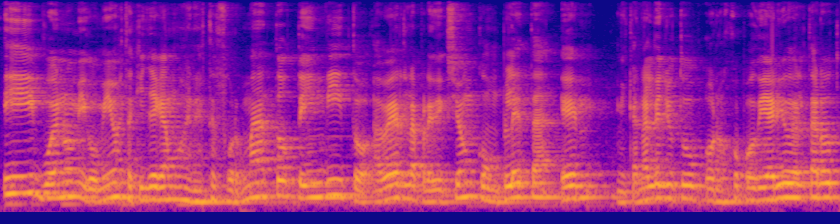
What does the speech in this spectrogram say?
Y bueno, amigo mío, hasta aquí llegamos en este formato. Te invito a ver la predicción completa en mi canal de YouTube Horóscopo Diario del Tarot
